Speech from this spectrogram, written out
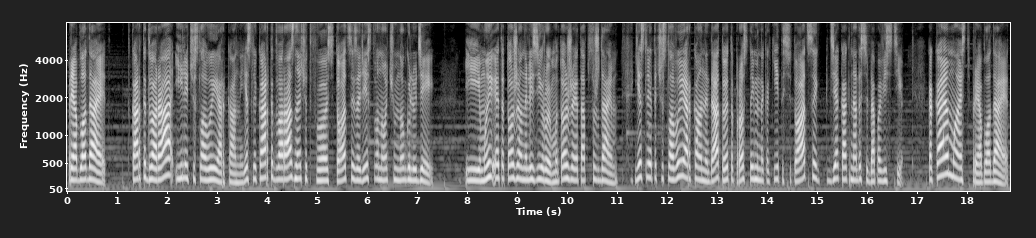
преобладает? Карты двора или числовые арканы? Если карты двора, значит в ситуации задействовано очень много людей. И мы это тоже анализируем, мы тоже это обсуждаем. Если это числовые арканы, да, то это просто именно какие-то ситуации, где как надо себя повести. Какая масть преобладает?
